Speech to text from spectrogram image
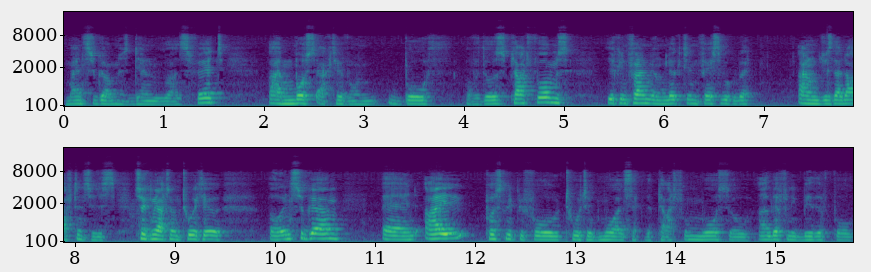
My Instagram is danielrazfit. I'm most active on both of those platforms. You can find me on LinkedIn, Facebook, but I don't use that often. So just check me out on Twitter or Instagram. And I personally prefer Twitter more. It's like the platform more. So I'll definitely be there for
